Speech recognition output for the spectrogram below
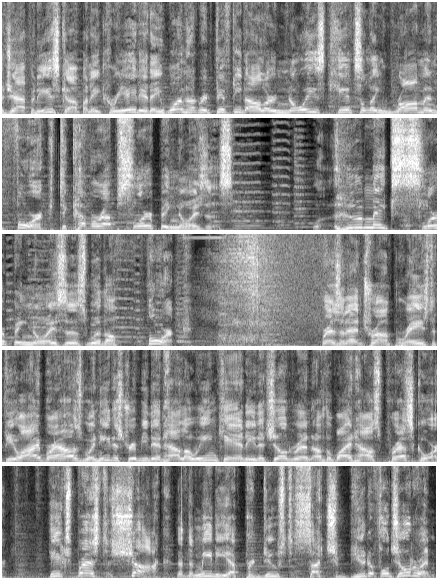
A Japanese company created a $150 noise-canceling ramen fork to cover up slurping noises. Who makes slurping noises with a fork? President Trump raised a few eyebrows when he distributed Halloween candy to children of the White House press corps. He expressed shock that the media produced such beautiful children.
